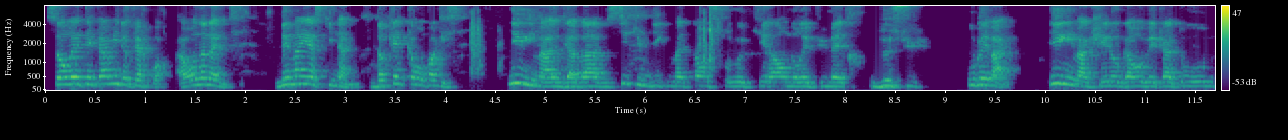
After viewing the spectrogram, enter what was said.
Ça aurait été permis de faire quoi? Alors, on analyse. Des mayaskinan. Dans quel cas on parle ici Irimal Gabab, si tu me dis que maintenant sur le Kira on aurait pu mettre dessus, ou Bémal, Irimal Sheno Garo Vekatoum,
